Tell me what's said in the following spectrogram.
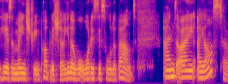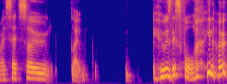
here's a mainstream publisher. You know what what is this all about? And i i asked her i said so like who is this for? You know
